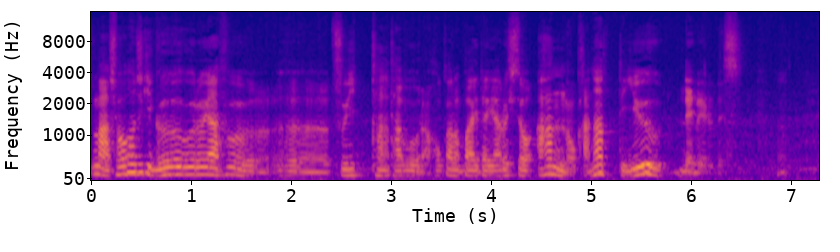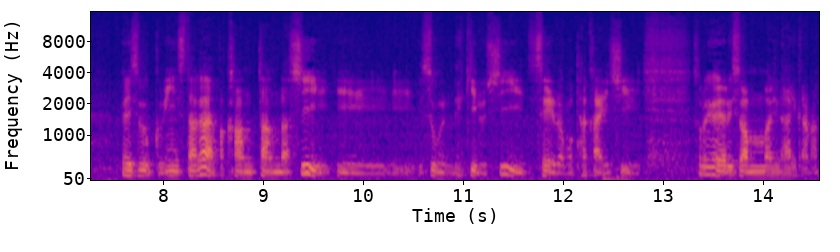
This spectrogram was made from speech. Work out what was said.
まあ正直 Google や Yahoo、Twitter、タブーラ他の媒体やる必要あんのかなっていうレベルです。Facebook、インスタがやっぱ簡単だし、すぐにできるし、精度も高いし、それがやる必要あんまりないかなっ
